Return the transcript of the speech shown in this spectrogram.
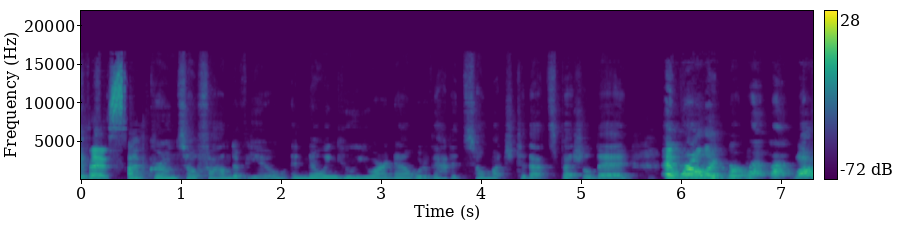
like this. I've grown so fond of you, and knowing who you are now would have added so much to that special day. And we're all like, "Rah, rah, rah, what?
